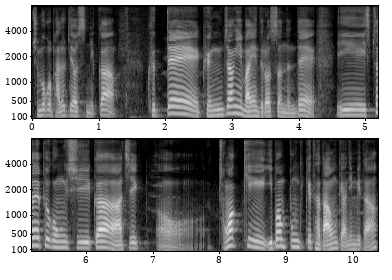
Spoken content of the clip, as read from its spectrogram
주목을 받을 때였으니까 그때 굉장히 많이 늘었었는데 이 13F 공시가 아직 어 정확히 이번 분기께 다 나온 게 아닙니다.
